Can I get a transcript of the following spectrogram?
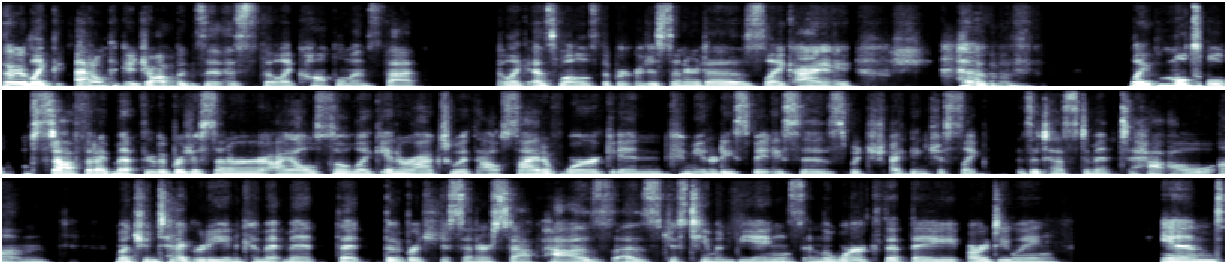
there like I don't think a job exists that like complements that like as well as the Bridges Center does. Like I have like multiple staff that I've met through the Bridges Center. I also like interact with outside of work in community spaces, which I think just like is a testament to how um, much integrity and commitment that the Bridges Center staff has as just human beings in the work that they are doing. And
